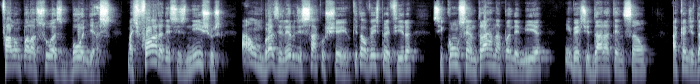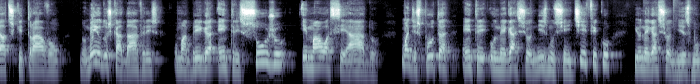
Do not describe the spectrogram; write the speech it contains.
falam pelas suas bolhas, mas fora desses nichos há um brasileiro de saco cheio que talvez prefira se concentrar na pandemia em vez de dar atenção a candidatos que travam, no meio dos cadáveres, uma briga entre sujo e mal asseado, uma disputa entre o negacionismo científico e o negacionismo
